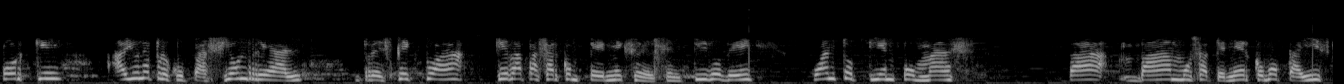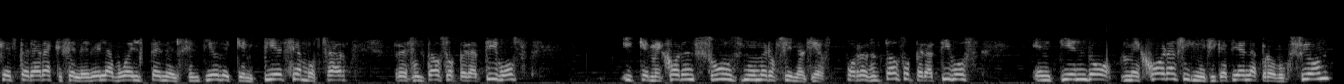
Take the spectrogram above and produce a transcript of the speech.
porque hay una preocupación real respecto a qué va a pasar con Pemex en el sentido de cuánto tiempo más va, vamos a tener como país que esperar a que se le dé la vuelta en el sentido de que empiece a mostrar resultados operativos y que mejoren sus números financieros. Por resultados operativos entiendo mejora significativa en la producción,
